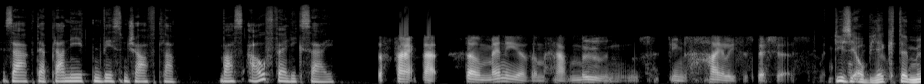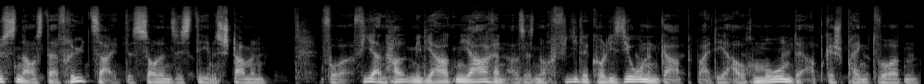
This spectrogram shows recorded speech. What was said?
sagt der Planetenwissenschaftler, was auffällig sei. Diese Objekte müssen aus der Frühzeit des Sonnensystems stammen. Vor viereinhalb Milliarden Jahren, als es noch viele Kollisionen gab, bei der auch Monde abgesprengt wurden.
